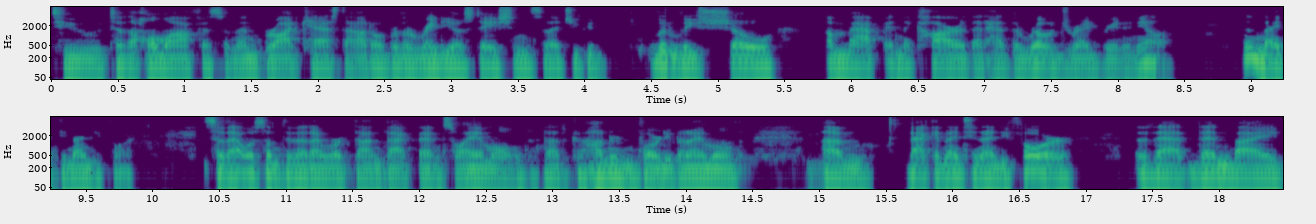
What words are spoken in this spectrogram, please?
to, to the home office and then broadcast out over the radio station so that you could literally show a map in the car that had the roads red, green, and yellow. In 1994. so that was something that I worked on back then. So I am old, not 140, but I am old. Mm-hmm. Um, back in 1994, that then by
